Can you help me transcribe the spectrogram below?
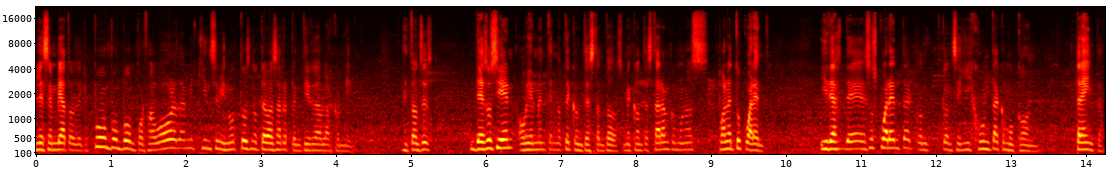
y les envié a todos de que pum, pum, pum, por favor, dame 15 minutos, no te vas a arrepentir de hablar conmigo. Entonces, de esos 100, obviamente no te contestan todos. Me contestaron como unos, ponle tú 40. Y de, esos 40 con- conseguí junta como con 30.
